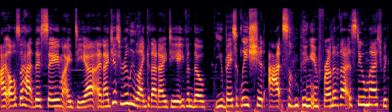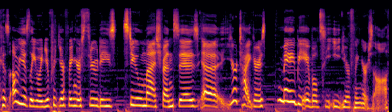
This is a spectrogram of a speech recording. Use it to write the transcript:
I also had this same idea and I just really like that idea even though you basically should add something in front of that steel mesh because obviously when you put your fingers through these steel mesh fences, uh, your tigers may be able to eat your fingers off.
